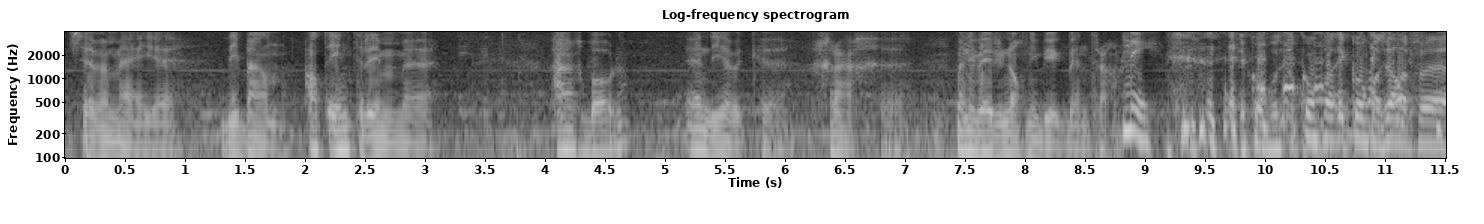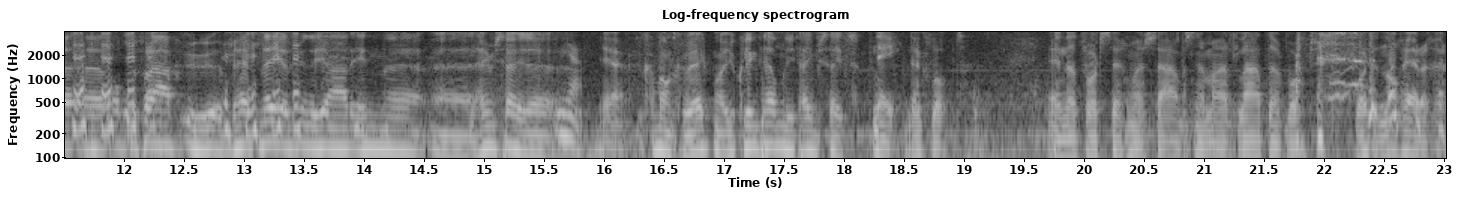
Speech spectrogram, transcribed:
ze hebben mij eh, die baan ad interim eh, aangeboden. En die heb ik eh, graag... eh, maar nu weet u nog niet wie ik ben trouwens. Nee. Ik kom, van- ik kom, van, ik kom vanzelf eh, eh, op de vraag. U hebt 29 jaar in eh eh, Heemstede Ja. Ja. gewoon gewerkt. Maar u klinkt helemaal niet Heemsteeds. Nee, dat klopt. En dat wordt zeg maar s'avonds, maar het later wordt, wordt het nog erger.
